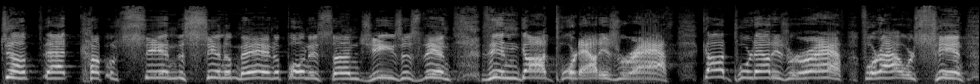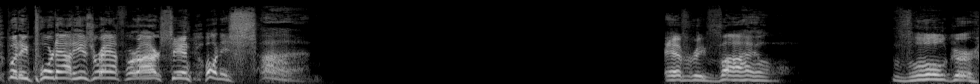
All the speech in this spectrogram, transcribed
dumped that cup of sin, the sin of man upon his son Jesus, then, then God poured out his wrath. God poured out his wrath for our sin, but he poured out his wrath for our sin on his son. Every vile, vulgar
